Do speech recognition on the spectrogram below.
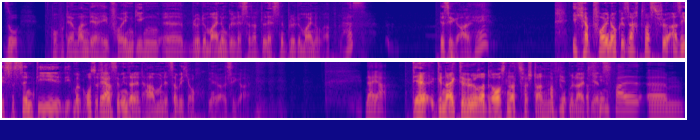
so. Oh, der Mann, der hey, vorhin gegen äh, blöde Meinung gelästert hat, lässt eine blöde Meinung ab. Was? Ist egal. Hä? Ich habe vorhin noch gesagt, was für Assis es sind, die, die immer große Fresse ja. im Internet haben. Und jetzt habe ich auch, ja, ist egal. Naja, Der geneigte Hörer draußen hat es verstanden. Auf Tut mir leid, auf Jens. Auf jeden Fall, ähm,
